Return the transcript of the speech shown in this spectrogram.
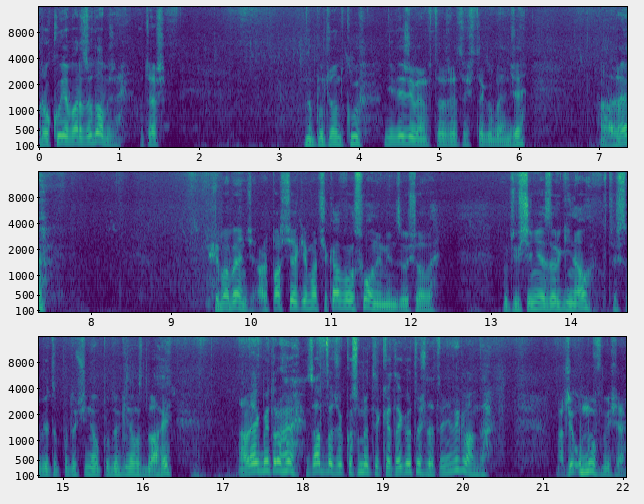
rokuje bardzo dobrze. Chociaż na początku nie wierzyłem w to, że coś z tego będzie. Ale Chyba będzie, ale patrzcie jakie ma ciekawe osłony międzyosiowe. Oczywiście nie jest oryginał, ktoś sobie to podocinał, podoginał z blachy, ale jakby trochę zadbać o kosmetykę tego, to źle to nie wygląda. Znaczy umówmy się,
